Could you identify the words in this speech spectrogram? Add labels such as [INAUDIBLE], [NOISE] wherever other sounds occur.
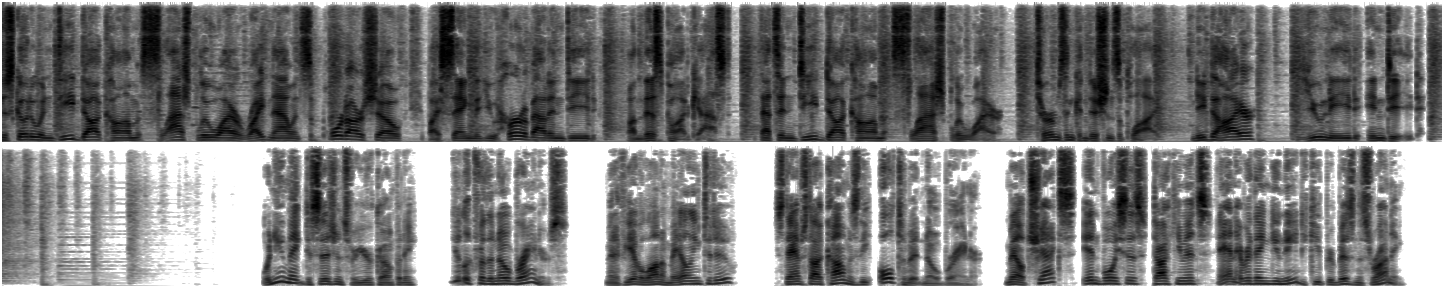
Just go to Indeed.com slash BlueWire right now and support our show by saying that you heard about Indeed on this podcast. That's Indeed.com slash BlueWire. Terms and conditions apply. Need to hire? You need Indeed. When you make decisions for your company, you look for the no-brainers. And if you have a lot of mailing to do, Stamps.com is the ultimate no-brainer. Mail checks, invoices, documents, and everything you need to keep your business running.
